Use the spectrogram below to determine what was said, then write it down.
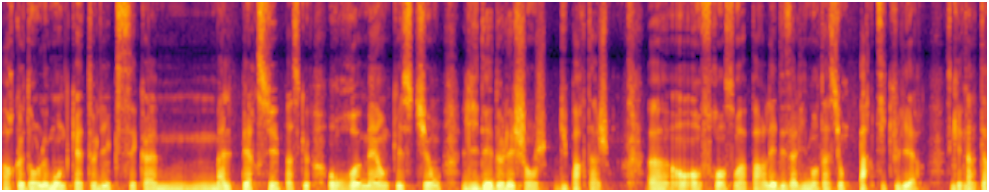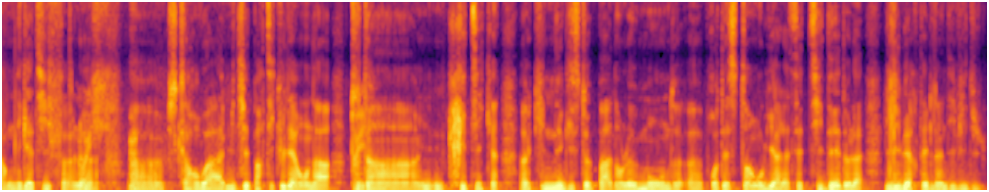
Alors que dans le monde catholique c'est quand même mal perçu parce qu'on remet en question l'idée de l'échange, du partage. En, France on va parler des particulières, ce qui est mhm. un terme négatif puisque ça renvoie à amitié particulière. On a toute une critique qui n'existe pas dans le monde protestant où il y a cette idée de la liberté de l'individu.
